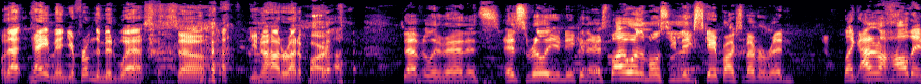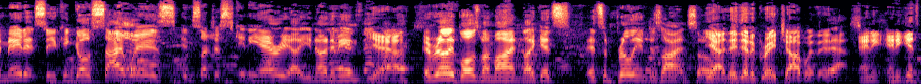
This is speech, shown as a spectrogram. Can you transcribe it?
Well, that hey man, you're from the Midwest, so you know how to ride a park. Definitely, man. It's it's really unique in there. It's probably one of the most unique skate parks I've ever ridden. Like I don't know how they made it so you can go sideways in such a skinny area. You know what I mean? Yeah. It really blows my mind. Like it's it's a brilliant design. So Yeah, they did a great job with it. Yeah. and it, and it gets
